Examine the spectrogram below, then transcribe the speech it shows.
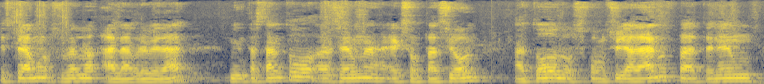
esperamos resolverlo a la brevedad. Mientras tanto, hacer una exhortación a todos los ciudadanos para tener un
